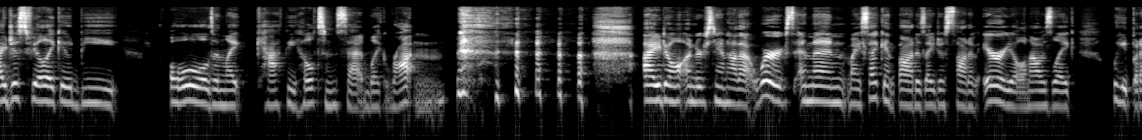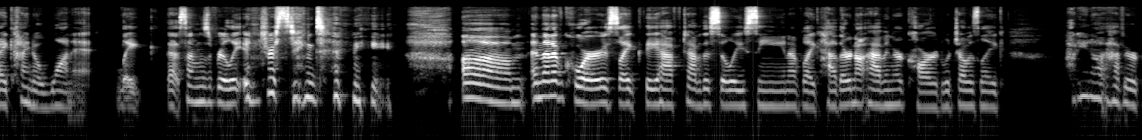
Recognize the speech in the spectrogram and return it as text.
I just feel like it would be old and like Kathy Hilton said, like rotten. I don't understand how that works. And then my second thought is I just thought of Ariel and I was like, wait, but I kind of want it. Like that sounds really interesting to me. Um, and then of course, like they have to have the silly scene of like Heather not having her card, which I was like, how do you not have your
